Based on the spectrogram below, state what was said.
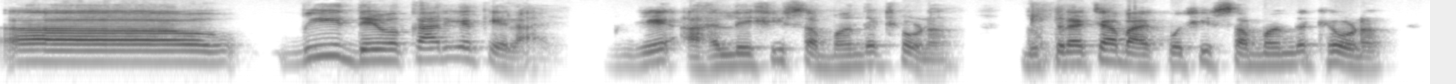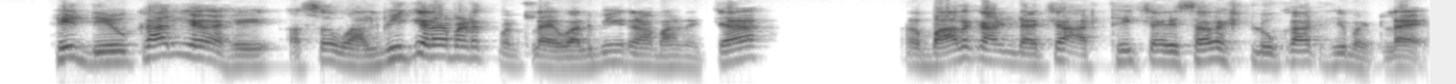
अं, मी देवकार्य केलं आहे. म्हणजे अहल्येशी संबंध ठेवणं दुसऱ्याच्या बायकोशी संबंध ठेवणं हे देवकार्य आहे असं वाल्मिकी रामायणात म्हटलंय. वाल्मिकी रामायणाच्या बालकांडाच्या अठ्ठेचाळीसाव्या श्लोकात हे म्हटलंय.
